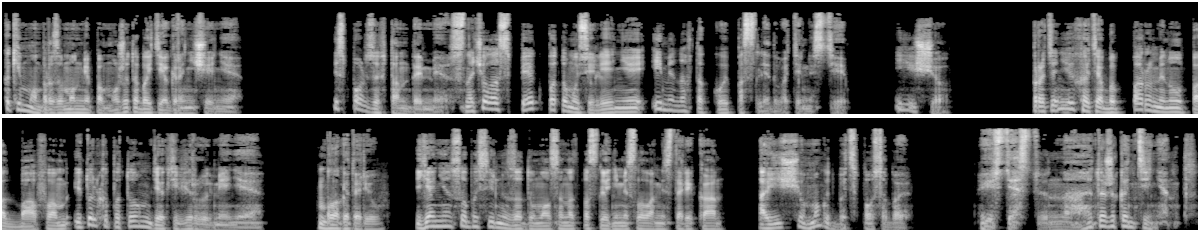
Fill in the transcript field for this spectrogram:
Каким образом он мне поможет обойти ограничения?» «Используй в тандеме. Сначала спек, потом усиление именно в такой последовательности. И еще. Протяни хотя бы пару минут под бафом и только потом деактивируй умение». «Благодарю». Я не особо сильно задумался над последними словами старика. «А еще могут быть способы?» Естественно, это же континент.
